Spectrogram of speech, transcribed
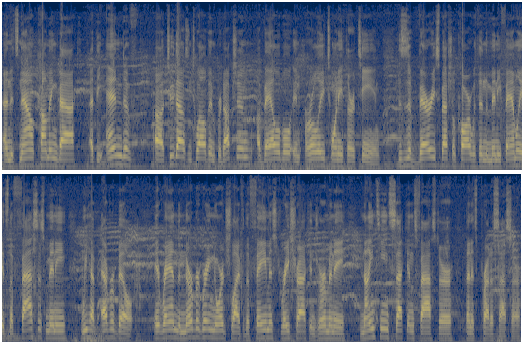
and it's now coming back at the end of uh, 2012 in production, available in early 2013. This is a very special car within the Mini family. It's the fastest Mini we have ever built. It ran the Nürburgring Nordschleife, the famous racetrack in Germany, 19 seconds faster than its predecessor.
